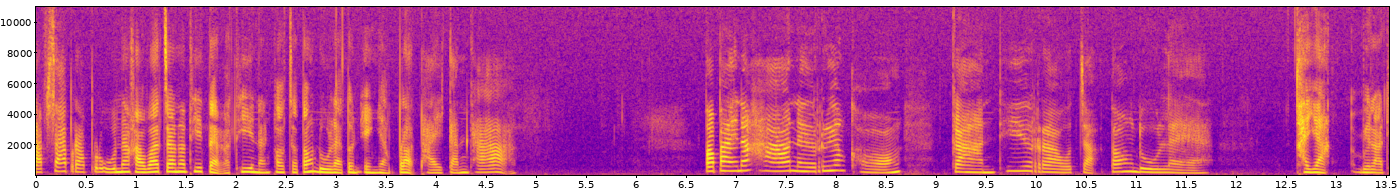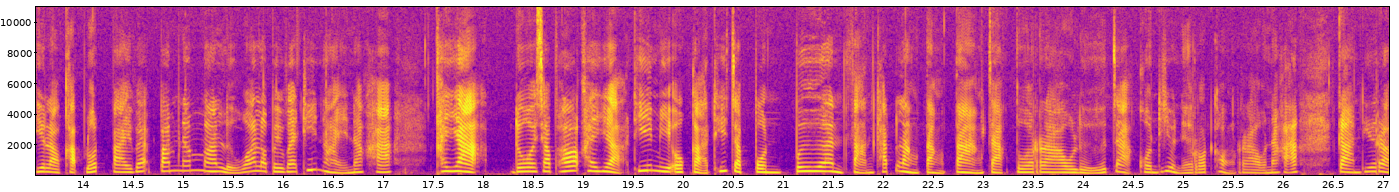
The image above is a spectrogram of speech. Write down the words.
รับทราบรับรู้นะคะ ว่าเจ้าหน้าที่แต่ละที่นั้นเขาจะต้องดูแลตนเองอย่างปลอดภัยกันค่ะ ต่อไปนะคะในเรื่องของ การที่เราจะต้องดูแลขยะเวลาที่เราขับรถไปแวะปั๊มน้ำมัน หรือว่าเราไปแวะที่ไหนนะคะ ขยะโดยเฉพาะขยะที่มีโอกาสที่จะปนเปื้อนสารคัดหลั่งต่างๆ จากตัวเราหรือจากคนที่อยู่ในรถของเรานะคะ การที่เรา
